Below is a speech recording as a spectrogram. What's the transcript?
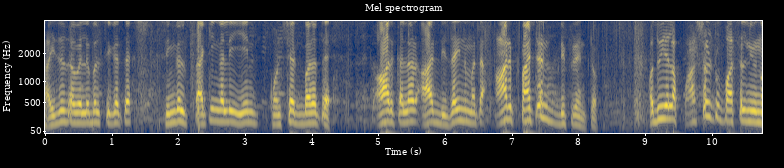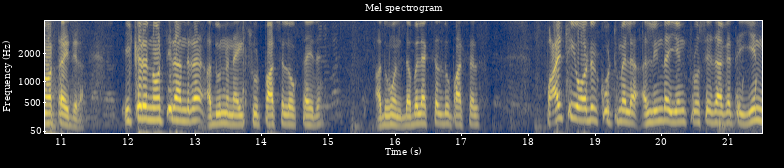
ಸೈಜಸ್ ಅವೈಲೇಬಲ್ ಸಿಗುತ್ತೆ. ಸಿಂಗಲ್ ಪ್ಯಾಕಿಂಗಲ್ಲಿ ಏನು ಕಾನ್ಸೆಪ್ಟ್ ಬರುತ್ತೆ? ಆರ್ ಕಲರ್ ಆರ್ ಡಿಸೈನ್ ಮತ್ತು ಆರ್ ಪ್ಯಾಟರ್ನ್ ಡಿಫ್ರೆಂಟು ಅದು ಎಲ್ಲ ಪಾರ್ಸಲ್ ಟು ಪಾರ್ಸಲ್ ನೀವು ನೋಡ್ತಾ ಇದ್ದೀರಾ. ಈ ಕಡೆ ನೋಡ್ತೀರಾ ಅಂದರೆ ಅದನ್ನು ನೈಟ್ ಸೂಟ್ ಪಾರ್ಸಲ್ ಹೋಗ್ತಾ ಇದೆ. ಅದು ಒಂದು ಡಬಲ್ ಎಕ್ಸೆಲ್ದು ಪಾರ್ಸೆಲ್ ಪಾರ್ಟಿ ಆರ್ಡರ್ ಕೊಟ್ಟ ಮೇಲೆ ಅಲ್ಲಿಂದ ಹೆಂಗೆ ಪ್ರೋಸೆಸ್ ಆಗುತ್ತೆ, ಏನು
